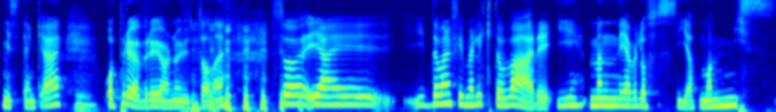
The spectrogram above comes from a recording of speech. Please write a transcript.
mistenker jeg, og prøver å gjøre noe ut av det. Så jeg Det var en film jeg likte å være i, men jeg vil også si at den var mis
